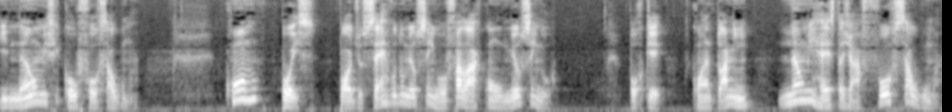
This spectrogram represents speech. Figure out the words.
e não me ficou força alguma. Como, pois, pode o servo do meu senhor falar com o meu senhor? Porque, quanto a mim, não me resta já força alguma,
